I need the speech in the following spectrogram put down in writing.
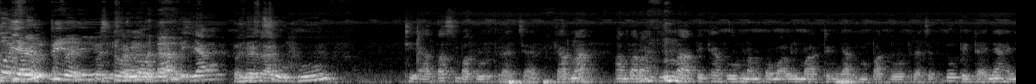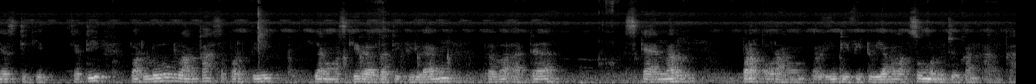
Kok Yahudi? golongan yang bersuhu di atas 40 derajat. Karena antara kita 36,5 dengan 40 derajat itu bedanya hanya sedikit. Jadi perlu langkah seperti yang Mas Giral tadi bilang bahwa ada scanner per orang per individu yang langsung menunjukkan angka.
